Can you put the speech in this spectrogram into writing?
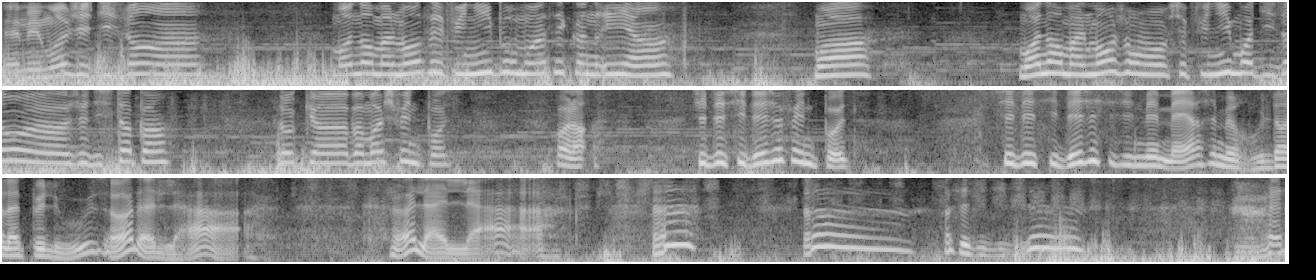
eh, Mais moi j'ai 10 ans hein. Moi normalement c'est fini pour moi ces conneries hein. Moi, moi normalement c'est fini, moi 10 ans euh, je dis stop hein. Donc euh, bah moi je fais une pause. Voilà. J'ai décidé, je fais une pause. J'ai décidé, je suis une mémère, je me roule dans la pelouse. Oh là là. Oh là là. Hein? Ah, oh, ça fait du bien. Ouais.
